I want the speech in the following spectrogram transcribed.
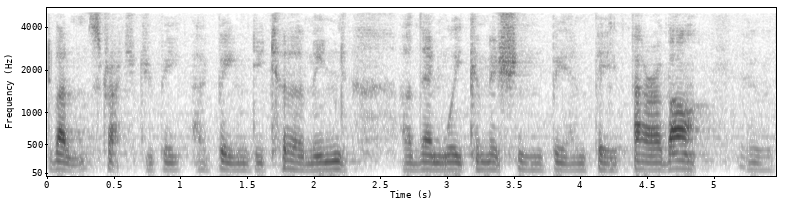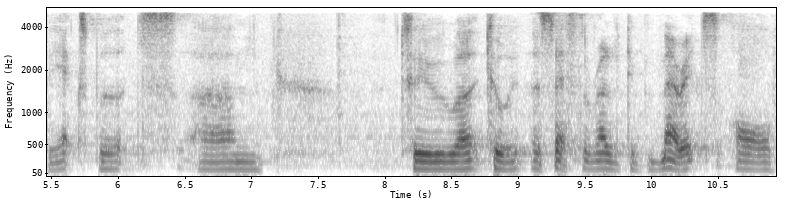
development strategy had been determined, and then we commissioned BNP Paribas, who were the experts, um, to, uh, to assess the relative merits of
